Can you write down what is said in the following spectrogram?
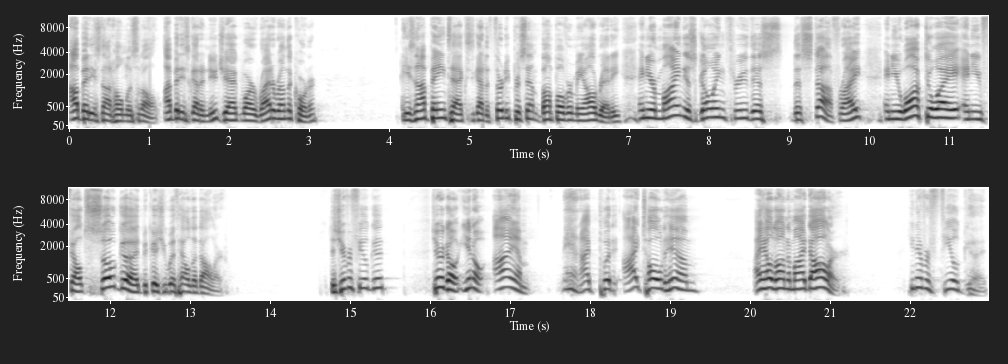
I'll bet he's not homeless at all. I bet he's got a new Jaguar right around the corner. He's not paying tax. He's got a 30% bump over me already. And your mind is going through this, this stuff, right? And you walked away and you felt so good because you withheld a dollar. Did you ever feel good? Did you ever go, you know, I am, man, I put, I told him, I held on to my dollar. You never feel good.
